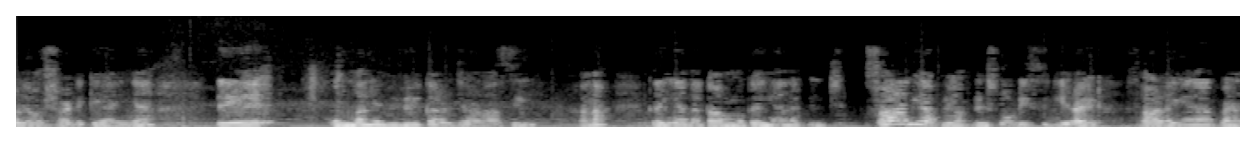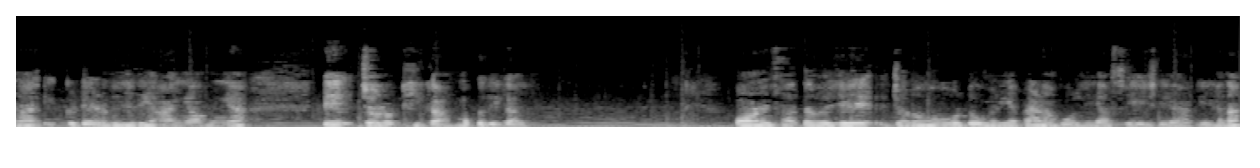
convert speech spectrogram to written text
ਘਰੋਂ ਛੱਡ ਕੇ ਆਈਆਂ, ਤੇ ਉਹਨਾਂ ਨੇ ਵੀ ਘਰ ਜਾਣਾ ਸੀ। ਹਨਾ? ਕਈਆਂ ਦਾ ਕੰਮ, ਕਈਆਂ ਦਾ ਸਾਰਿਆਂ ਦੀ ਆਪਣੀ ਆਪਣੀ ਸਟੋਰੀ ਸੀਗੀ ਰਾਈਟ ਸਾਰੀਆਂ ਭੈਣਾਂ 1:30 ਵਜੇ ਦੀਆਂ ਆਈਆਂ ਹੋਈਆਂ। ਤੇ ਚਲੋ ਠੀਕ ਆ ਮੁੱਕਦੀ ਗੱਲ। ਪੌਣੇ 7 ਵਜੇ ਜਦੋਂ ਉਹ ਦੋ ਮੇਰੀਆਂ ਭੈਣਾਂ ਬੋਲੀਆਂ ਸਟੇਜ ਤੇ ਆ ਕੇ, ਹਨਾ?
